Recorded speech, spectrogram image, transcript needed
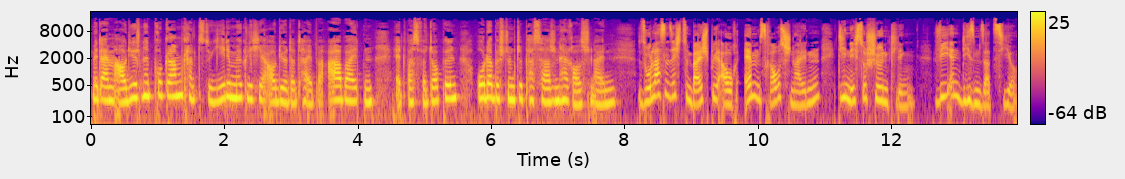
Mit einem Audioschnittprogramm kannst du jede mögliche Audiodatei bearbeiten, etwas verdoppeln oder bestimmte Passagen herausschneiden. So lassen sich zum Beispiel auch M's rausschneiden, die nicht so schön klingen. Wie in diesem Satz hier.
